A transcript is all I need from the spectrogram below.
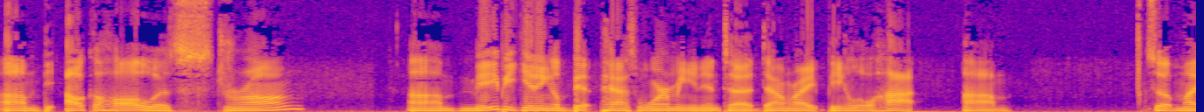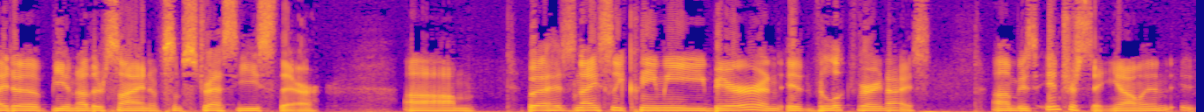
Um, the alcohol was strong. Um, maybe getting a bit past warming and into downright being a little hot. Um, so it might have be another sign of some stress yeast there. Um, but it's nicely creamy beer, and it looked very nice. Um, it's interesting, you know, and it,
